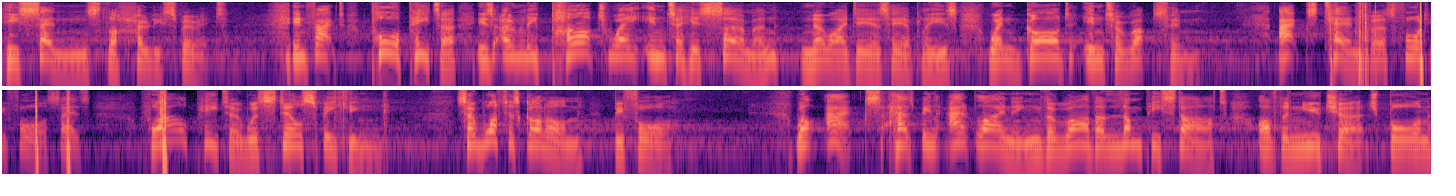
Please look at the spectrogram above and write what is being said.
he sends the Holy Spirit. In fact, poor Peter is only part way into his sermon, no ideas here, please, when God interrupts him. Acts 10, verse 44 says, While Peter was still speaking, so what has gone on before? Well, Acts has been outlining the rather lumpy start of the new church born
